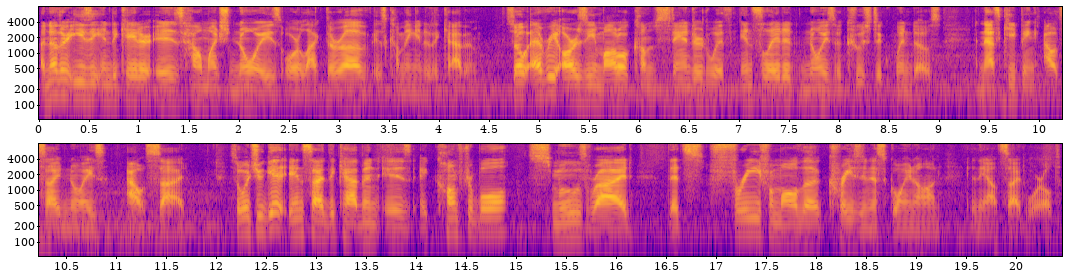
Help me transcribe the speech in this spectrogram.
Another easy indicator is how much noise or lack thereof is coming into the cabin. So every RZ model comes standard with insulated noise acoustic windows, and that's keeping outside noise outside. So what you get inside the cabin is a comfortable, smooth ride that's free from all the craziness going on in the outside world.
